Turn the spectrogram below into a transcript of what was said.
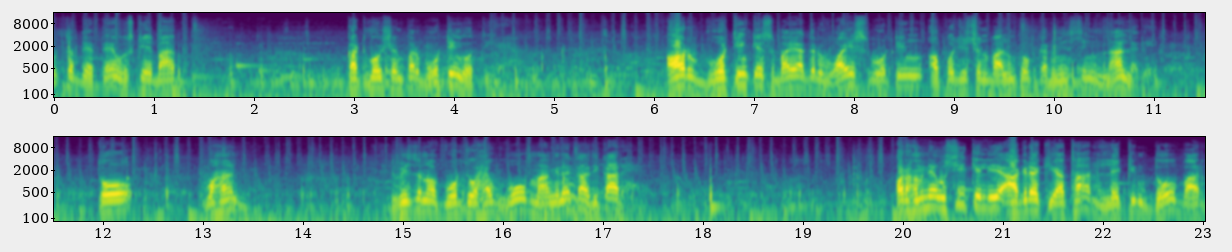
उत्तर देते हैं, उसके बाद कट मोशन पर वोटिंग होती है। और वोटिंग के समय अगर वॉइस वोटिंग अपोजिशन वालों को कन्विंसिंग ना लगे तो वहाँ डिवीज़न ऑफ़ वोट जो है, वो मांगने का अधिकार है। और हमने उसी के लिए आग्रह किया था, लेकिन दो बार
